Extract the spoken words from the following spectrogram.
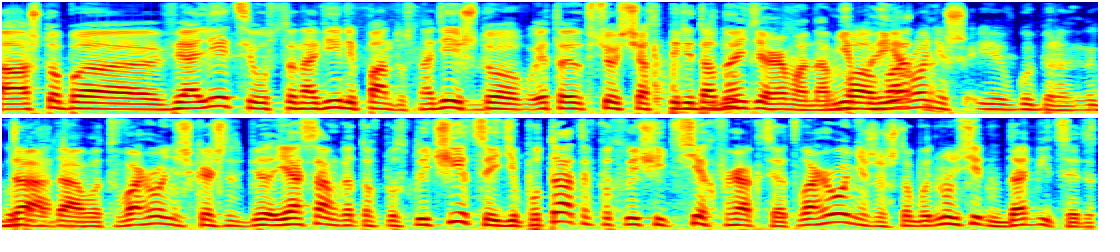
э, чтобы Виолетте установили пандус. Надеюсь, что это все сейчас передадут Знаете, Роман, а мне в приятно... Воронеж и в губернатор. Да, да, вот в Воронеж, конечно, я сам готов подключиться, и депутатов подключить, всех фракций от Воронежа, чтобы, ну, действительно добиться это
